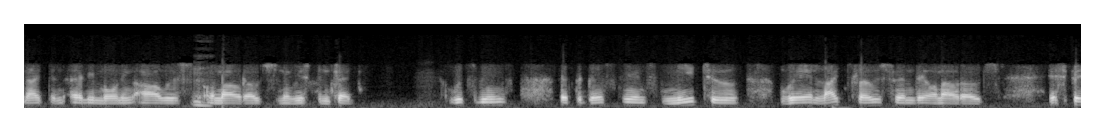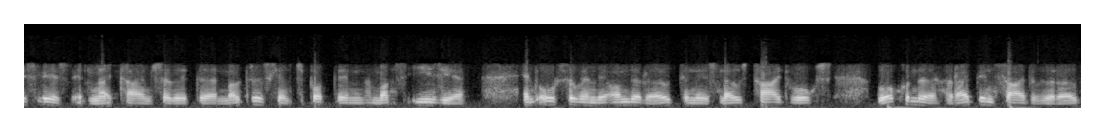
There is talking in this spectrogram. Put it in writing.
night and early morning hours mm-hmm. on our roads in the Western Cape, which means that pedestrians need to wear light clothes when they're on our roads, especially at night time, so that uh, motorists can spot them much easier. And also when they're on the road and there's no sidewalks, walk on the right hand side of the road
